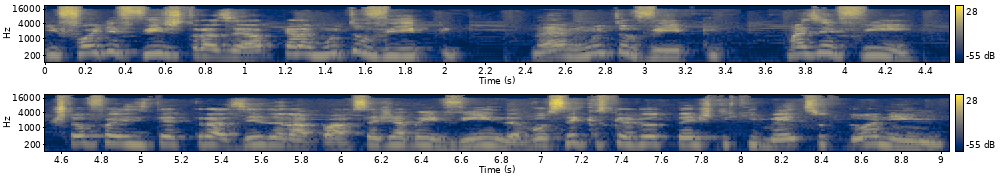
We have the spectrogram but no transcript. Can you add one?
E foi difícil trazer ela porque ela é muito VIP, né? Muito VIP. Mas enfim, estou feliz de ter trazido, Ana Pá. Seja bem-vinda. Você que escreveu o texto de Kimetsu do anime.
